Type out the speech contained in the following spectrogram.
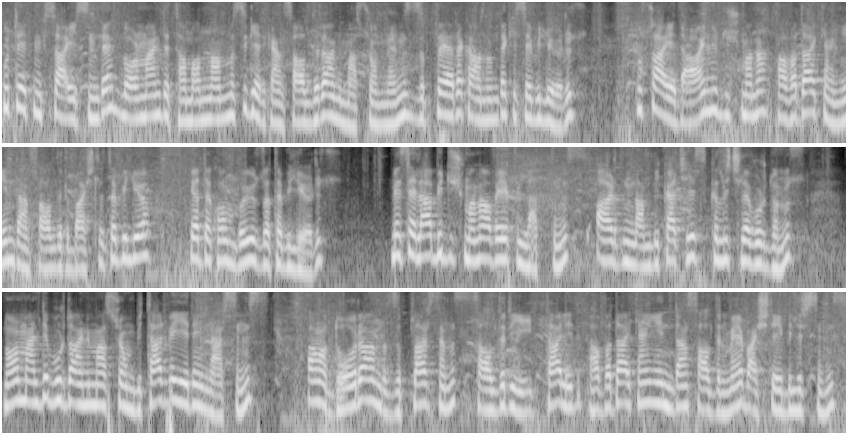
Bu teknik sayesinde normalde tamamlanması gereken saldırı animasyonlarını zıplayarak anında kesebiliyoruz. Bu sayede aynı düşmana havadayken yeniden saldırı başlatabiliyor ya da komboyu uzatabiliyoruz. Mesela bir düşmanı havaya fırlattınız, ardından birkaç kez kılıçla vurdunuz. Normalde burada animasyon biter ve yere inersiniz. Ama doğru anda zıplarsanız saldırıyı iptal edip havadayken yeniden saldırmaya başlayabilirsiniz.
